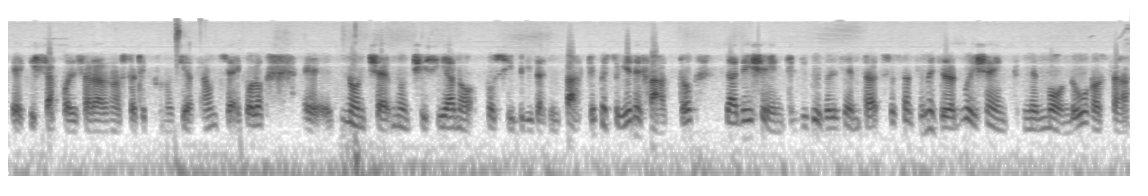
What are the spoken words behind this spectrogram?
eh, chissà quale sarà la nostra tecnologia tra un secolo, eh, non, non, ci siano possibilità di impatto. E questo viene fatto da dei centri, di cui per esempio sostanzialmente da due centri nel mondo, uno sta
